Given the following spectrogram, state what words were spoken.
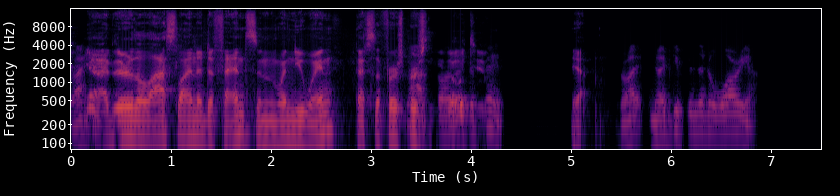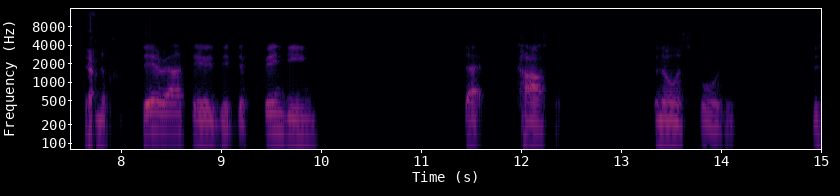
Right? Yeah, they're the last line of defense, and when you win, that's the first person Last you go to. defense, Yeah. right? No different than a warrior. Yeah. They're out there, they're defending that castle so no one scores in. The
